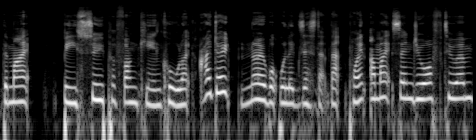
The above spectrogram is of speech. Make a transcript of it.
they might be super funky and cool. Like I don't know what will exist at that point. I might send you off to um,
